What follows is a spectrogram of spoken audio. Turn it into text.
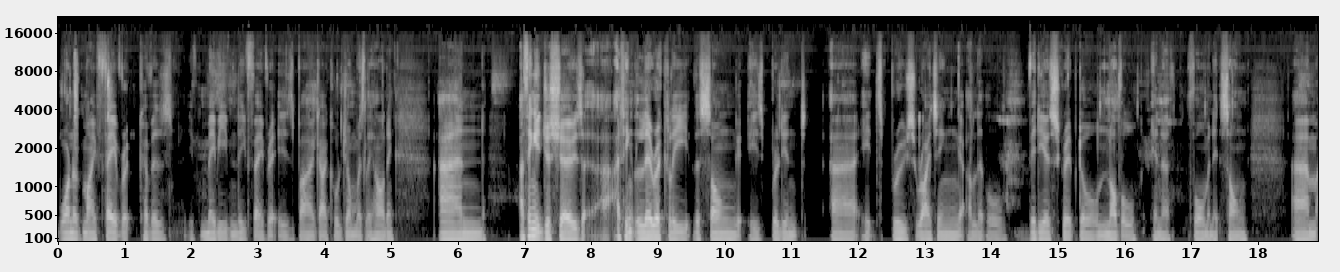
one of my favorite covers, if maybe even the favorite, is by a guy called John Wesley Harding, and I think it just shows. I think lyrically the song is brilliant. Uh, it's Bruce writing a little video script or novel in a four-minute song. Um,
